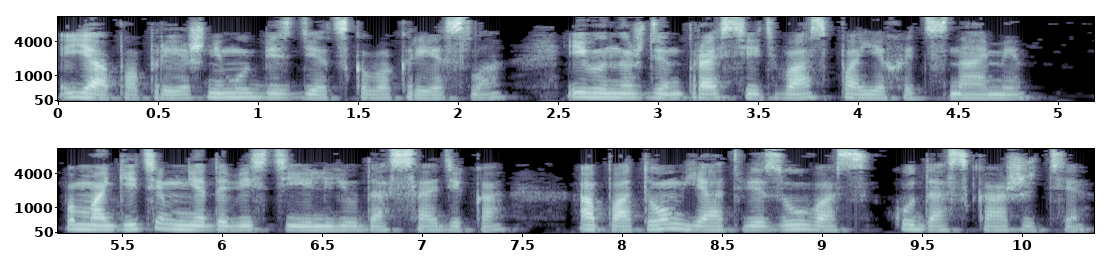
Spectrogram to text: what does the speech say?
«Я по-прежнему без детского кресла и вынужден просить вас поехать с нами. Помогите мне довести Илью до садика, а потом я отвезу вас, куда скажете».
